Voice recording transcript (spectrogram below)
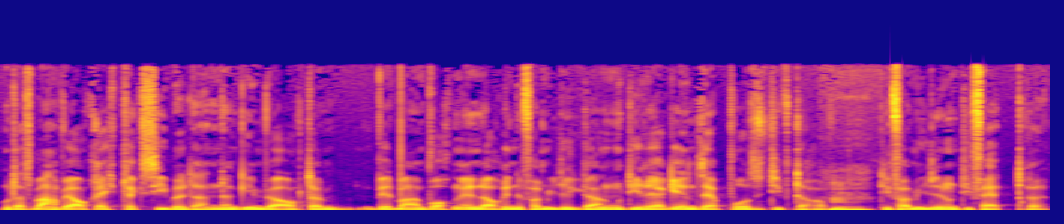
Und das machen wir auch recht flexibel dann. Dann gehen wir auch, dann wird mal am Wochenende auch in eine Familie gegangen und die reagieren sehr positiv darauf, mhm. die Familien und die Väter.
